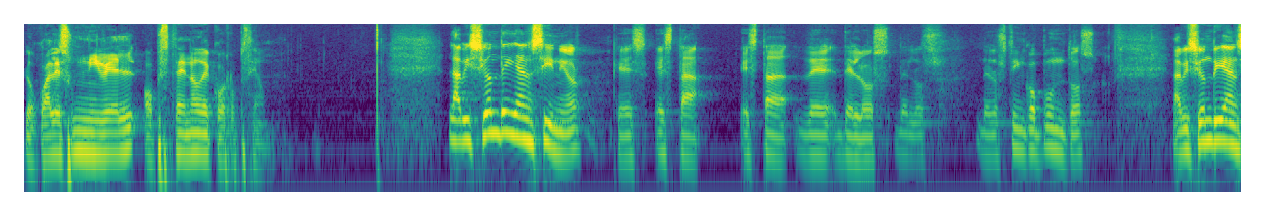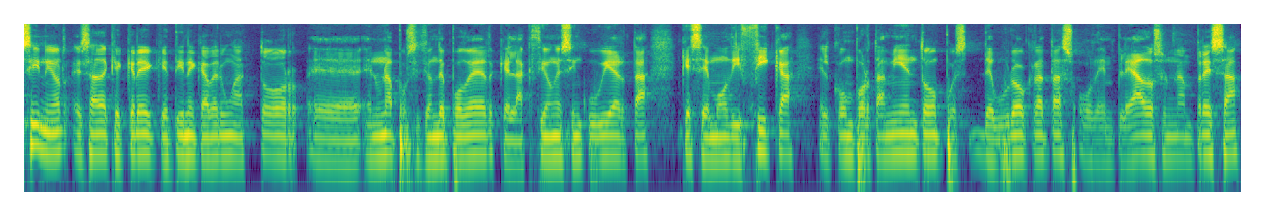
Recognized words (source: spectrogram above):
lo cual es un nivel obsceno de corrupción. La visión de Ian Senior, que es esta, esta de, de los, de, los, de los cinco puntos, la visión de Ian Senior es la que cree que tiene que haber un actor eh, en una posición de poder, que la acción es encubierta, que se modifica el comportamiento pues, de burócratas o de empleados en una empresa,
